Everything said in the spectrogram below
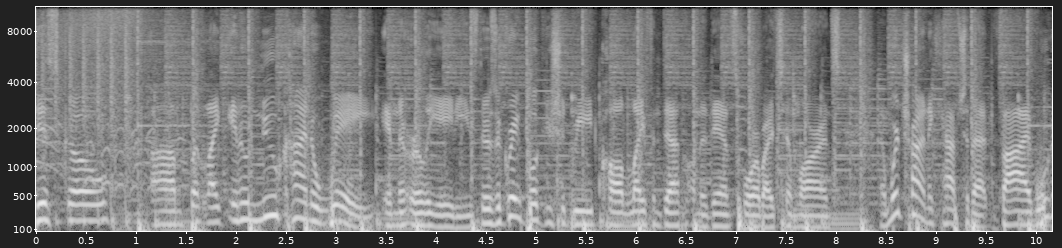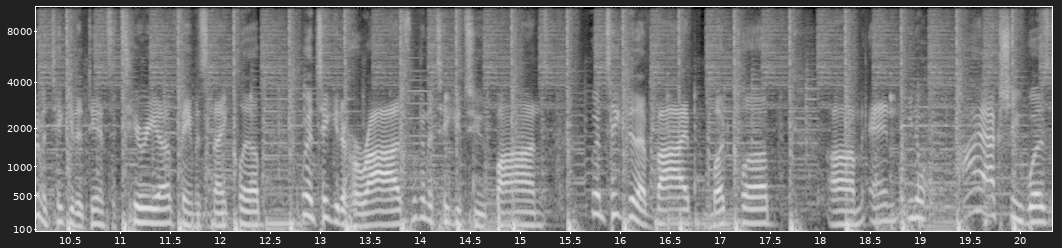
disco, um, but like in a new kind of way in the early 80s. There's a great book you should read called Life and Death on the Dance Floor by Tim Lawrence. And we're trying to capture that vibe. We're going to take you to Danceteria, famous nightclub. We're going to take you to Haraj. We're going to take you to Bond. We're going to take you to that vibe, Mud Club. Um, and, you know, I actually was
